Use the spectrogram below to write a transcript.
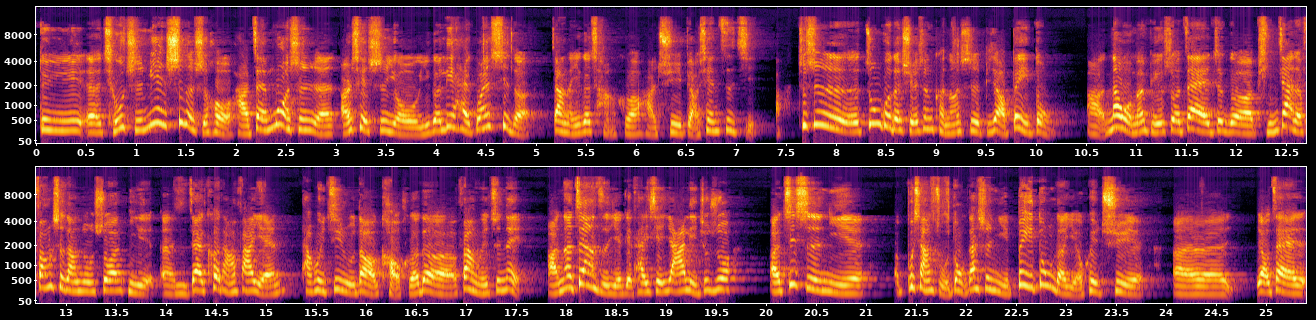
对于呃求职面试的时候哈，在陌生人而且是有一个利害关系的这样的一个场合哈，去表现自己啊，就是中国的学生可能是比较被动啊。那我们比如说在这个评价的方式当中说你呃你在课堂发言，他会计入到考核的范围之内啊。那这样子也给他一些压力，就是说啊，即使你不想主动，但是你被动的也会去。呃，要在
